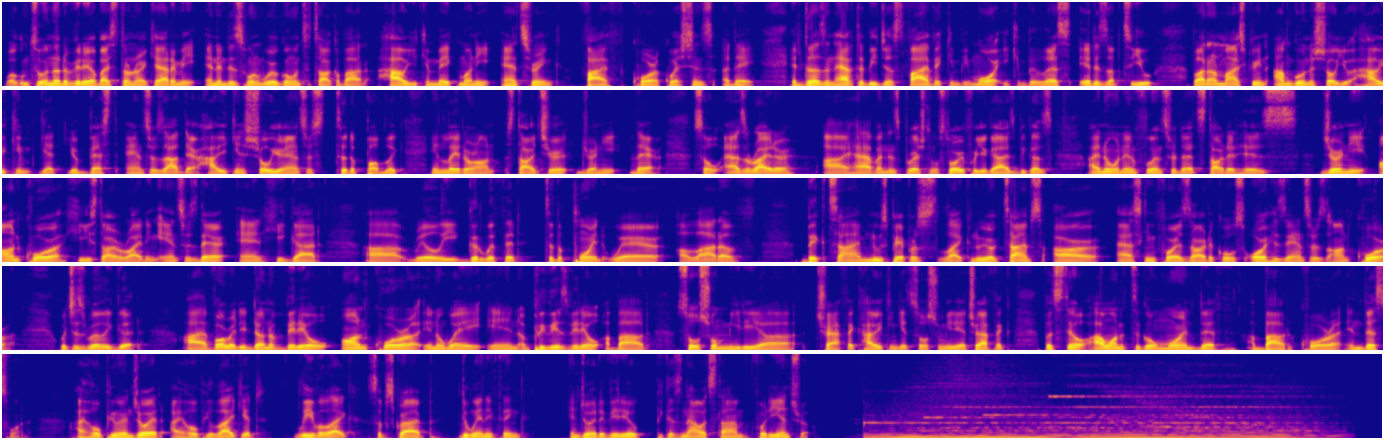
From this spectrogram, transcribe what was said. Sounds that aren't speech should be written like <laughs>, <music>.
Welcome to another video by Stoner Academy and in this one we're going to talk about how you can make money answering five Quora questions a day. It doesn't have to be just five, it can be more, it can be less, it is up to you. But on my screen, I'm going to show you how you can get your best answers out there, how you can show your answers to the public and later on start your journey there. So as a writer, I have an inspirational story for you guys because I know an influencer that started his journey on Quora. He started writing answers there and he got uh, really good with it to the point where a lot of big time newspapers like New York Times are asking for his articles or his answers on Quora, which is really good. I've already done a video on Quora in a way in a previous video about social media traffic, how you can get social media traffic, but still I wanted to go more in depth about Quora in this one. I hope you enjoyed. I hope you like it. Leave a like, subscribe, do anything. Enjoy the video because now it's time for the intro.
